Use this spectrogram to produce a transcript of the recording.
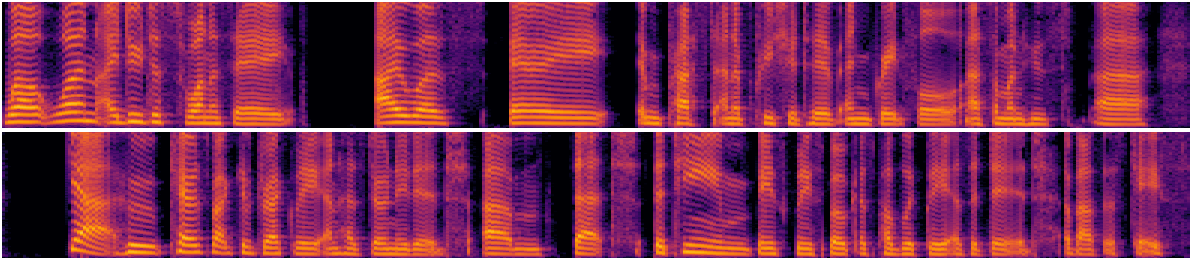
well, one, I do just want to say I was very impressed and appreciative and grateful as someone who's, uh, yeah, who cares about GiveDirectly and has donated, um, that the team basically spoke as publicly as it did about this case.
